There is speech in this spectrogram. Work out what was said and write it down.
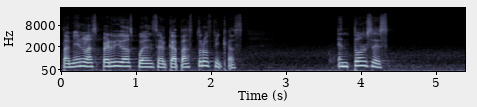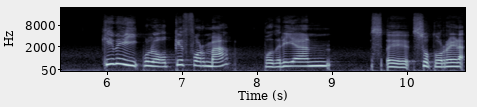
también las pérdidas pueden ser catastróficas. Entonces, ¿qué vehículo o qué forma podrían eh, socorrer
